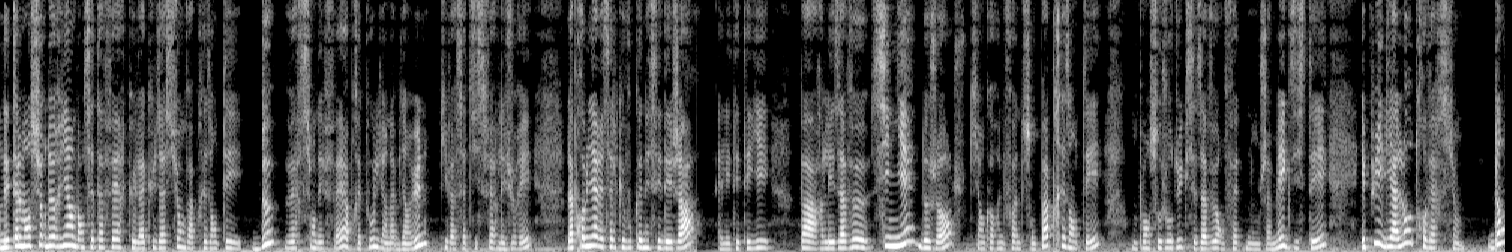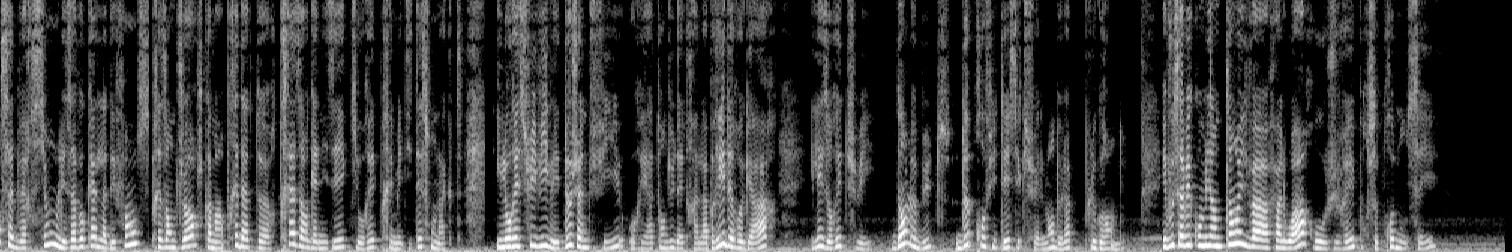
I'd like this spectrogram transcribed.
On est tellement sûr de rien dans cette affaire que l'accusation va présenter deux versions des faits. Après tout, il y en a bien une qui va satisfaire les jurés. La première est celle que vous connaissez déjà. Elle est étayée par les aveux signés de Georges, qui encore une fois ne sont pas présentés. On pense aujourd'hui que ces aveux en fait n'ont jamais existé. Et puis il y a l'autre version, dans cette version, les avocats de la défense présentent George comme un prédateur très organisé qui aurait prémédité son acte. Il aurait suivi les deux jeunes filles, aurait attendu d'être à l'abri des regards, et les aurait tuées, dans le but de profiter sexuellement de la plus grande. Et vous savez combien de temps il va falloir aux jurés pour se prononcer?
